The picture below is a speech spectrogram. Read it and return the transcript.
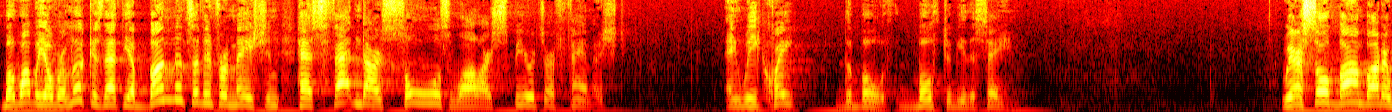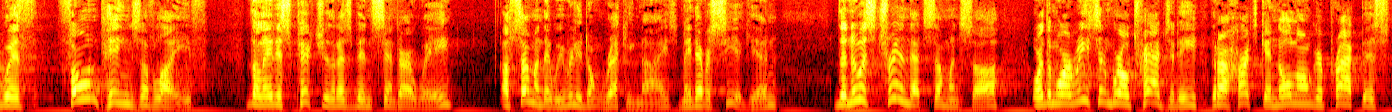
But what we overlook is that the abundance of information has fattened our souls while our spirits are famished. And we equate the both, both to be the same. We are so bombarded with phone pings of life, the latest picture that has been sent our way, of someone that we really don't recognize, may never see again, the newest trend that someone saw, or the more recent world tragedy that our hearts can no longer practice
